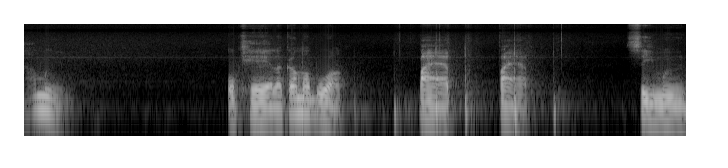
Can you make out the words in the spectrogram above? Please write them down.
ห้าหมื่นโอเค แล้วก็มาบวก แปดแปดสี่หมื่น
